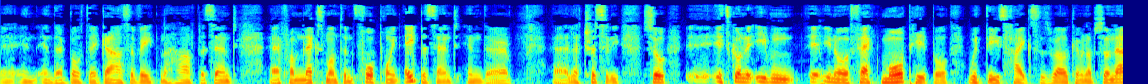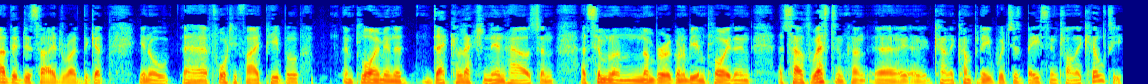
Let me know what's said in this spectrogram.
in, in their, both their gas of 8.5% uh, from next month and 4.8% in their uh, electricity. So it's going to even, you know, affect more people with these hikes as well coming up. So now they decide, right, they get, you know, uh, 45 people employ him in a debt collection in-house, and a similar number are going to be employed in a southwestern con- uh, kind of company, which is based in Clonakilty.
